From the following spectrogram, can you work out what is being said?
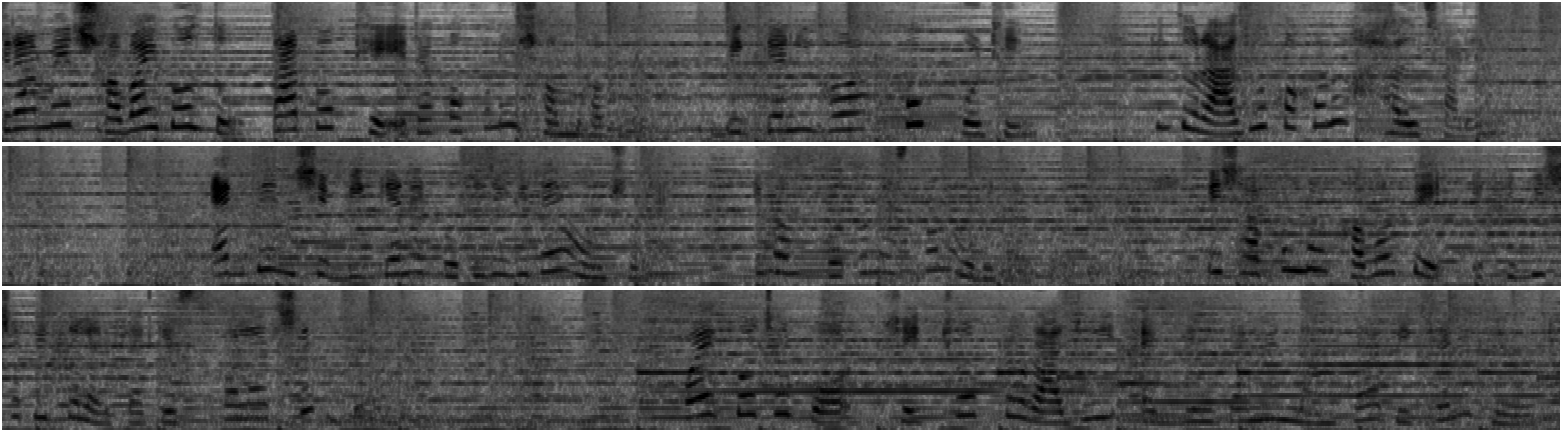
গ্রামের সবাই বলতো, তার পক্ষে এটা কখনোই সম্ভব না। বিজ্ঞানী হওয়া খুব কঠিন। কিন্তু রাজু কখনো হাল ছাড়েনি। একদিন সে বিজ্ঞানের প্রতিযোগিতায় অংশ নেয় এবং প্রথম স্থান অধিকার করে। এই সাফল্যের খবর পেয়ে একটি বিশ্ববিদ্যালয় তাকে স্কলারশিপ দেয় কয়েক বছর পর সেই ছোট্ট রাজুই একদিন গ্রামের নাম করা বিজ্ঞানী হয়ে ওঠে।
